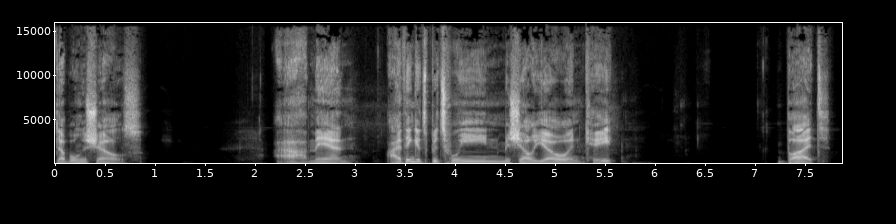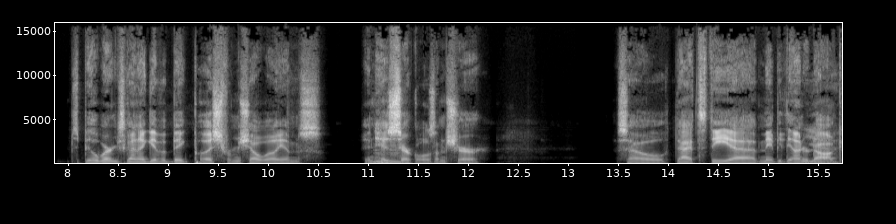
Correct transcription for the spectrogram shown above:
Double Michelle's. Ah, man. I think it's between Michelle Yeoh and Kate. But Spielberg's going to give a big push for Michelle Williams in his Mhm. circles, I'm sure. So that's the uh, maybe the underdog.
